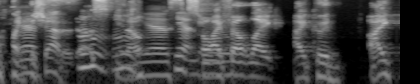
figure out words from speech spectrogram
like yes. the shadow does. Mm-hmm. You know, yes. Yeah. So I felt like I could I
